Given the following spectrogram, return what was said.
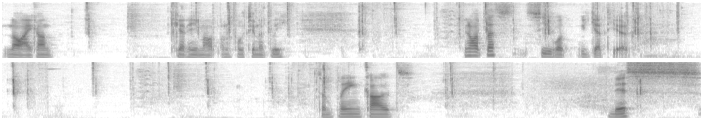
No, I can't get him out, unfortunately. You know what, let's see what we get here. Some playing cards. This.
